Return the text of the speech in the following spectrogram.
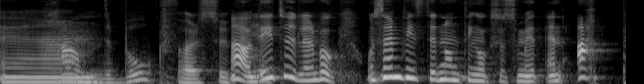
Ehm, Handbok för Ja, superhjältar. det är tydligen en bok. Och sen finns det någonting också som heter en app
